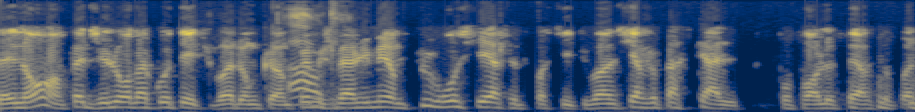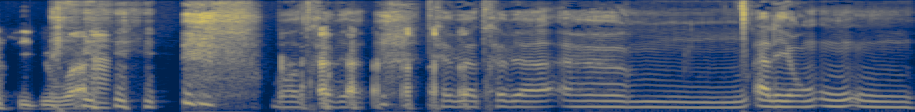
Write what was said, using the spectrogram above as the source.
Mais non, en fait, j'ai lourd à côté, tu vois. Donc, un ah, peu, je vais allumer un plus gros cierge cette fois-ci, tu vois, un cierge Pascal pour pouvoir le faire cette fois-ci, tu vois. bon, très bien, très bien, très bien. Euh, allez, on, on,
